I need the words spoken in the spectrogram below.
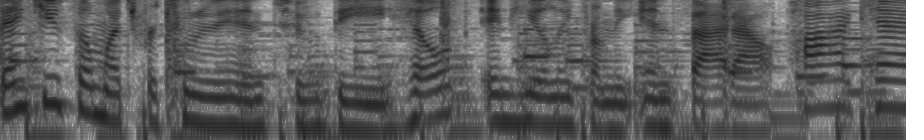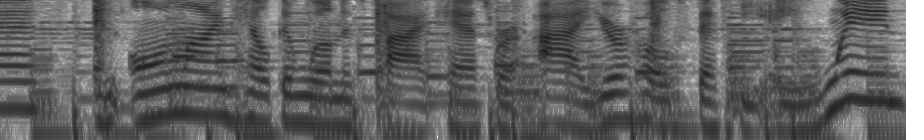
Thank you so much for tuning in to the Health and Healing from the Inside Out podcast, an online health and wellness podcast where I, your host, Stephanie A. Wynn,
